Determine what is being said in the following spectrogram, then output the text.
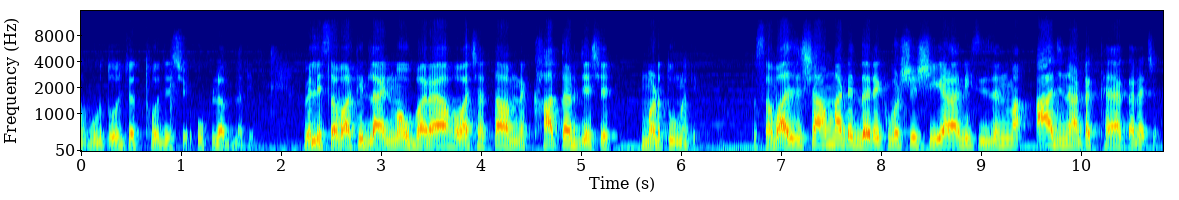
અપૂરતો જથ્થો જે છે ઉપલબ્ધ નથી. વહેલી સવારથી જ લાઈનમાં ઊભા રહ્યા હોવા છતાં અમને ખાતર જે છે મળતું નથી. તો સવાલ છે શા માટે દરેક વર્ષે શિયાળાની સિઝનમાં આ જ નાટક થયા કરે છે?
